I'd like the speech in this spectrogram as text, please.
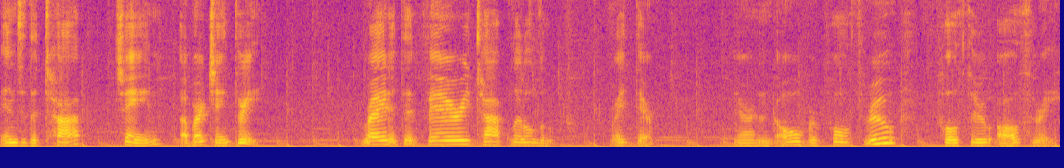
into the top chain of our chain three, right at the very top little loop, right there. Yarn over, pull through, pull through all three.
